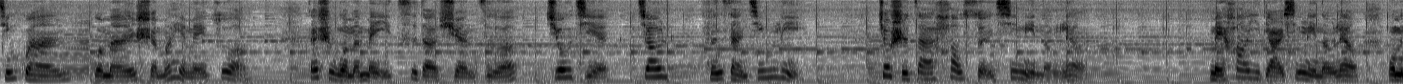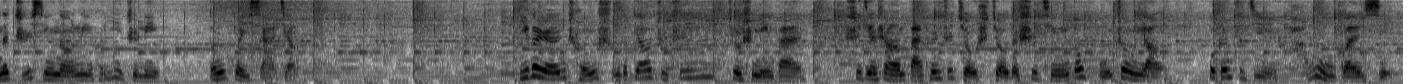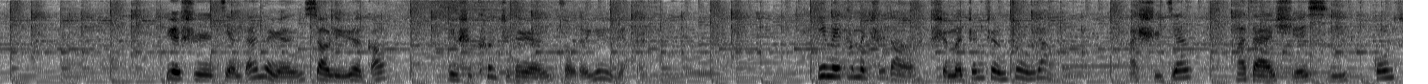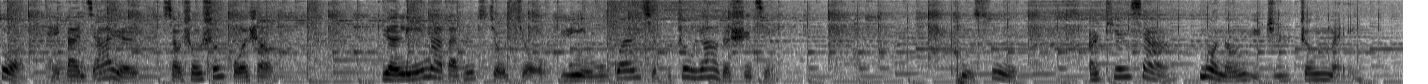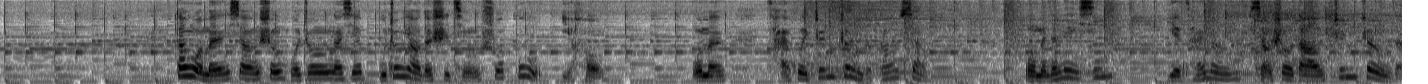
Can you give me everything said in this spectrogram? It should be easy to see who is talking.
Speaker 1: 尽管我们什么也没做，但是我们每一次的选择、纠结、焦虑、分散精力，就是在耗损心理能量。每耗一点心理能量，我们的执行能力和意志力都会下降。一个人成熟的标志之一，就是明白世界上百分之九十九的事情都不重要，或跟自己毫无关系。越是简单的人，效率越高；越是克制的人，走得越远。因为他们知道什么真正重要，把时间花在学习、工作、陪伴家人、享受生活上。远离那百分之九十九与你无关且不重要的事情，朴素，而天下莫能与之争美。当我们向生活中那些不重要的事情说不以后，我们才会真正的高效，我们的内心也才能享受到真正的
